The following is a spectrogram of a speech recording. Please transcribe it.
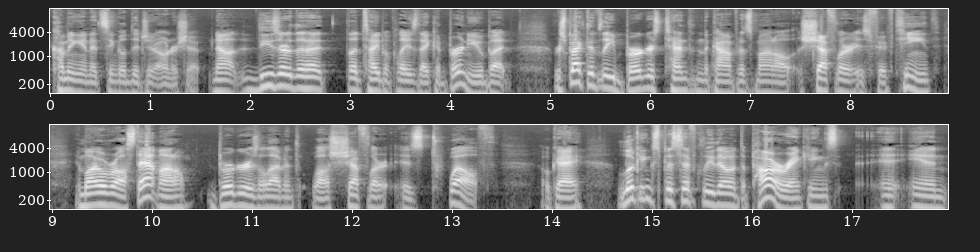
coming in at single digit ownership. Now, these are the the type of plays that could burn you, but respectively, Berger's 10th in the confidence model, Scheffler is 15th. In my overall stat model, Berger is 11th, while Scheffler is 12th. Okay? Looking specifically though at the power rankings and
